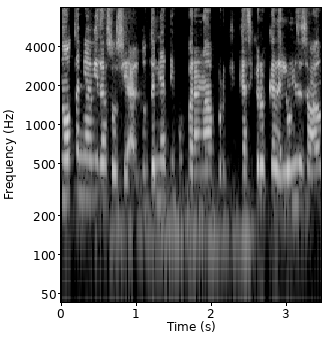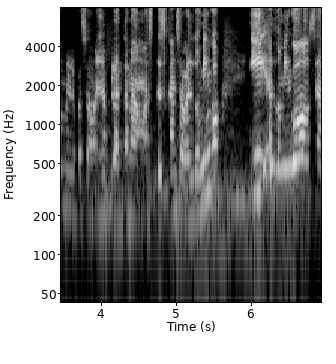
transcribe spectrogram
No tenía vida social, no tenía tiempo para nada porque casi creo que de lunes a sábado me lo pasaba en la planta nada más, descansaba el domingo y el domingo, o sea,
